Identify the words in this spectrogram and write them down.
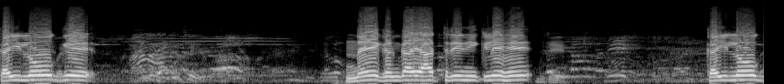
कई लोग नए गंगा यात्री निकले हैं। कई लोग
